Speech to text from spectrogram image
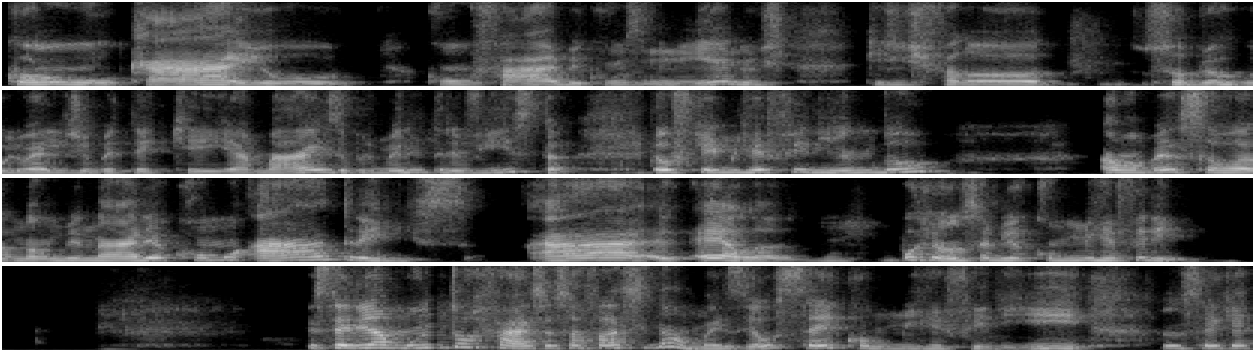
com o Caio, com o Fábio, com os meninos, que a gente falou sobre orgulho LGBTQIA, a primeira entrevista, eu fiquei me referindo a uma pessoa não binária como a atriz, a ela, porque eu não sabia como me referir. E seria muito fácil eu só falar assim, não, mas eu sei como me referir, não sei o que.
